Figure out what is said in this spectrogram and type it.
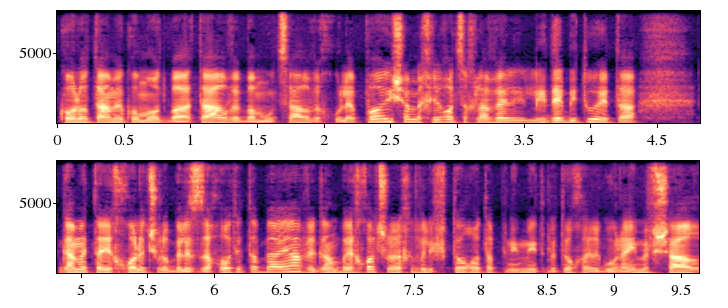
כל אותם מקומות באתר ובמוצר וכולי, פה איש המכירות צריך להביא לידי ביטוי את ה, גם את היכולת שלו בלזהות את הבעיה וגם ביכולת שלו ללכת ולפתור אותה פנימית בתוך הארגון. האם אפשר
